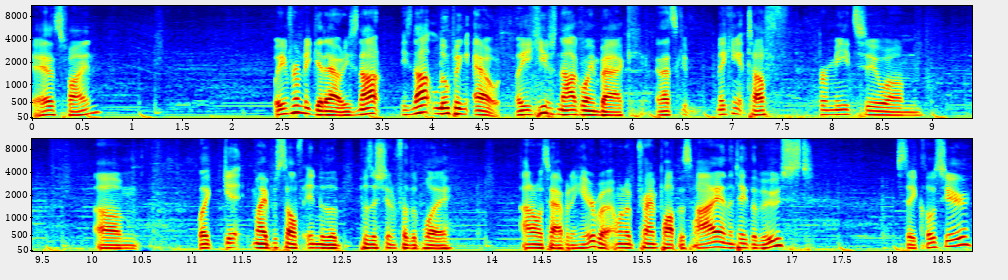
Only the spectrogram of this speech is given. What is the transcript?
Yeah, that's fine. Waiting for him to get out. He's not he's not looping out. Like he keeps not going back, and that's making it tough for me to um um like get myself into the position for the play. I don't know what's happening here, but I'm gonna try and pop this high and then take the boost. Stay close here.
